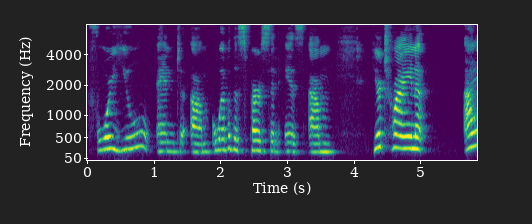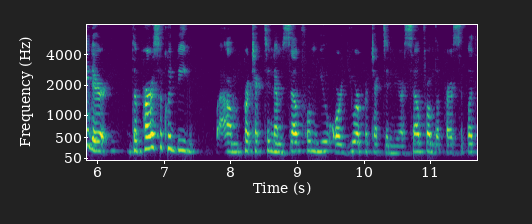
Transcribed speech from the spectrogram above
for you. And um, whoever this person is um, you're trying either the person could be um, protecting themselves from you or you're protecting yourself from the person but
